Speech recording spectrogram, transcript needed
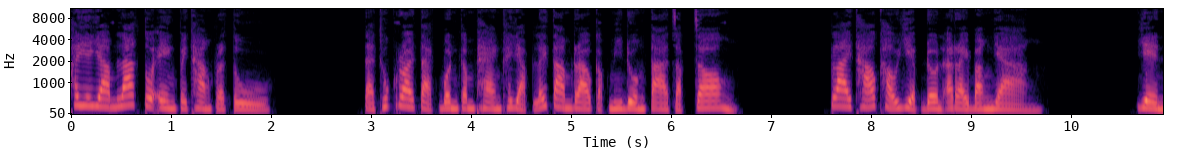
พยายามลากตัวเองไปทางประตู แต่ทุกรอยแตกบนกำแพงขยับไล่ตามราวกับมีดวงตาจับจ้อง ปลายเท้าเขาเหยียบโดนอะไรบางอย่าง เย็น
